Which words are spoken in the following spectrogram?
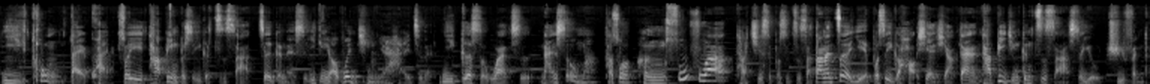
以痛代快，所以他并不是一个自杀。这个呢是一定要问清你孩子的。你割手腕是难受吗？他说很舒服啊。他其实不是自杀，当然这也不是一个好现象，但他毕竟跟自杀是有区分的。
